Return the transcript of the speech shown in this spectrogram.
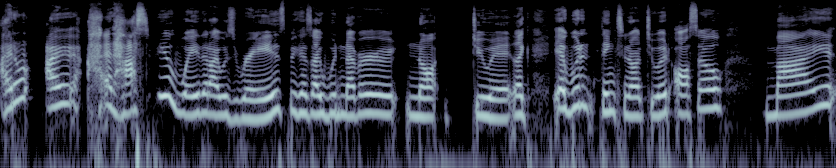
I don't. I. It has to be a way that I was raised because I would never not do it. Like I wouldn't think to not do it. Also, my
